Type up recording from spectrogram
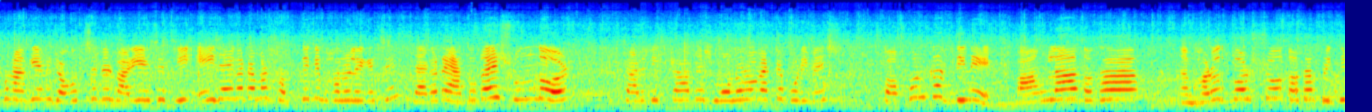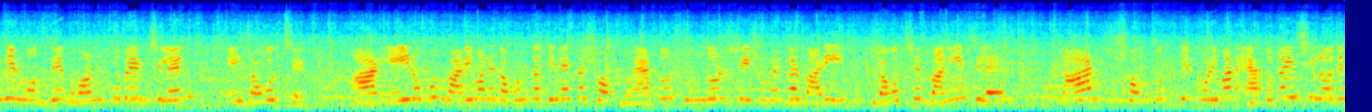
অনেকক্ষণ আগে আমি জগৎ সেটের বাড়ি এসেছি। এই জায়গাটা আমার সব থেকে ভালো লেগেছে। জায়গাটা এতটাই সুন্দর, চারিদিকটা বেশ মনোরম একটা পরিবেশ। তখনকার দিনে বাংলা তথা ভারতবর্ষ তথা পৃথিবীর মধ্যে ধনকুবের ছিলেন এই জগৎ সেট আর এই রকম বাড়ি মানে তখনকার দিনে একটা স্বপ্ন। এত সুন্দর সেই সময়কার বাড়ি জগৎ সেট বানিয়েছিলেন। তার সম্পত্তির পরিমাণ এতটাই ছিল যে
